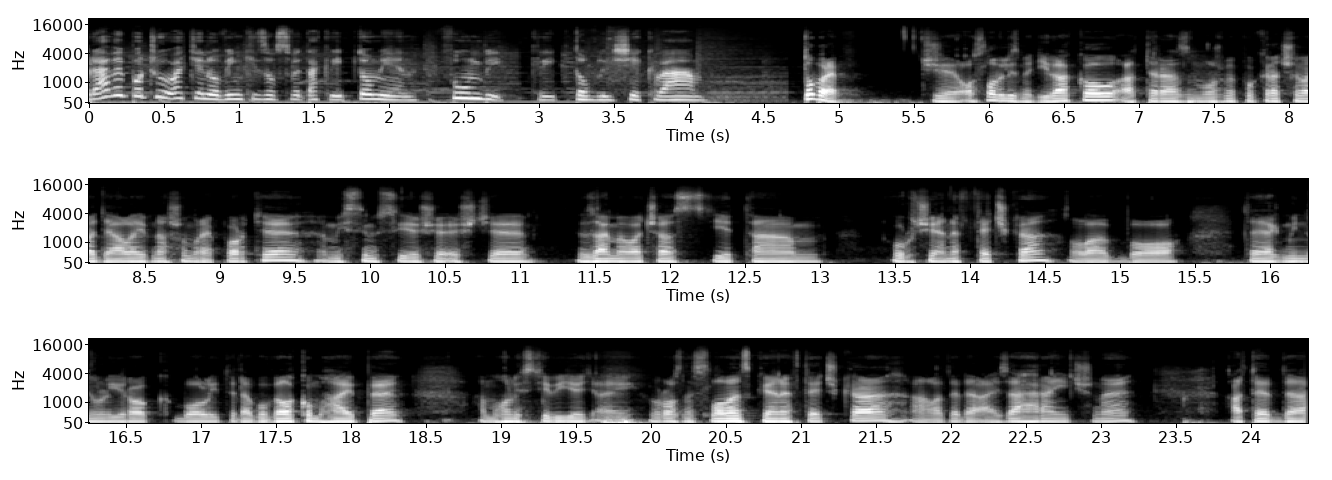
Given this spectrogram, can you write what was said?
Práve počúvate novinky zo sveta kryptomien. Fumbi, krypto bližšie k vám. Dobre, čiže oslovili sme divákov a teraz môžeme pokračovať ďalej v našom reporte. Myslím si, že ešte zaujímavá časť je tam určite NFT, lebo tak jak minulý rok boli teda vo veľkom hype a mohli ste vidieť aj rôzne slovenské NFT, ale teda aj zahraničné a teda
